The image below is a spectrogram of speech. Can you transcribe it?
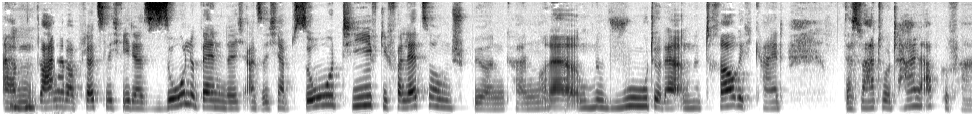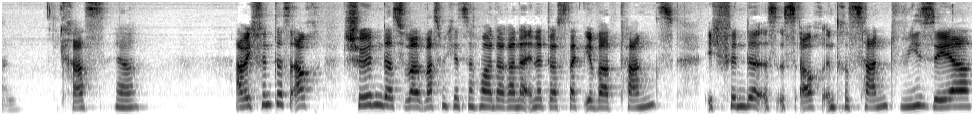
ähm, mhm. waren aber plötzlich wieder so lebendig. Also ich habe so tief die Verletzungen spüren können oder irgendeine Wut oder irgendeine Traurigkeit. Das war total abgefahren. Krass, ja. Aber ich finde das auch schön, dass, was mich jetzt nochmal daran erinnert, du hast gesagt, ihr wart Punks. Ich finde, es ist auch interessant, wie sehr,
